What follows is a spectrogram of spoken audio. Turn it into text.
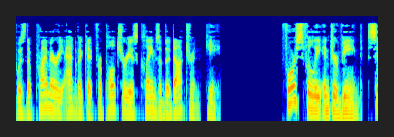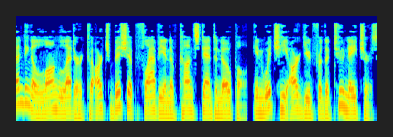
was the primary advocate for Pulcheria's claims of the doctrine, he forcefully intervened, sending a long letter to Archbishop Flavian of Constantinople, in which he argued for the two natures,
